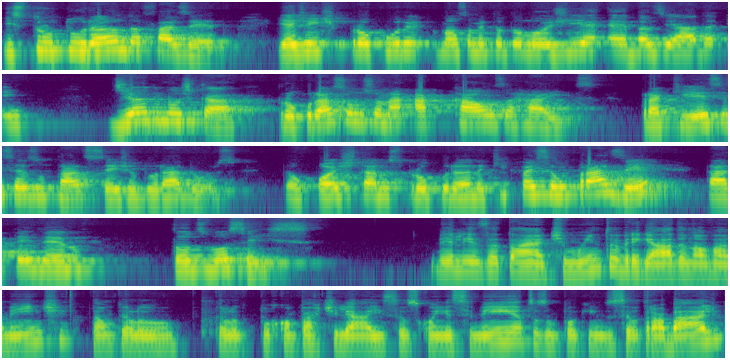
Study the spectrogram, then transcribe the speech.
estruturando a fazenda. E a gente procura, nossa metodologia é baseada em diagnosticar, procurar solucionar a causa raiz, para que esses resultados sejam duradouros. Então, pode estar nos procurando aqui, que vai ser um prazer estar atendendo todos vocês. Beleza, Tati, muito obrigada novamente, então, pelo, pelo, por compartilhar aí seus conhecimentos, um pouquinho do seu trabalho.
